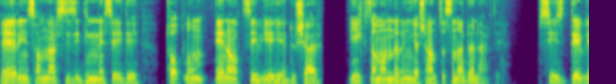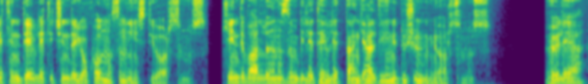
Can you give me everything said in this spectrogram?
Eğer insanlar sizi dinleseydi, toplum en alt seviyeye düşer ilk zamanların yaşantısına dönerdi. Siz devletin devlet içinde yok olmasını istiyorsunuz. Kendi varlığınızın bile devletten geldiğini düşünmüyorsunuz. Öyle ya,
